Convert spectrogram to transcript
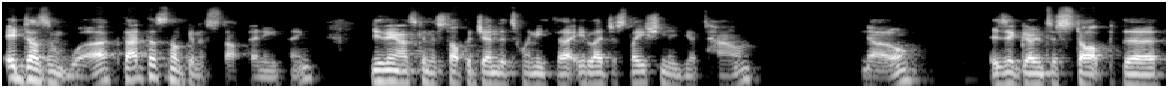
It doesn't work. That, that's not going to stop anything. You think that's going to stop Agenda 2030 legislation in your town? No. Is it going to stop the,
